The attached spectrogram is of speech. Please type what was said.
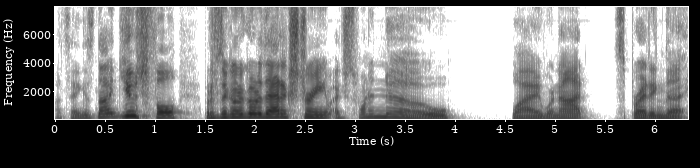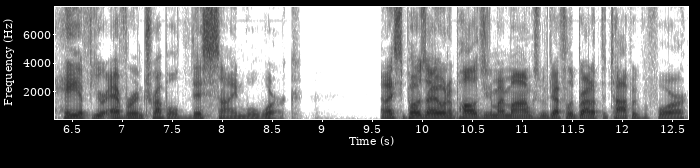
Not saying it's not useful, but if they're going to go to that extreme, I just want to know why we're not spreading the "Hey, if you're ever in trouble, this sign will work." And I suppose I owe an apology to my mom because we've definitely brought up the topic before,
